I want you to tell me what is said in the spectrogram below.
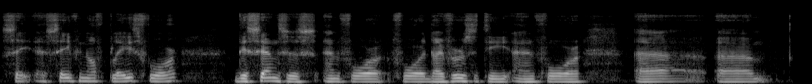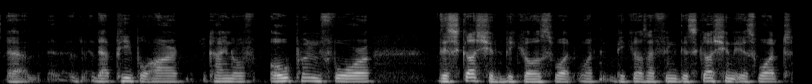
sa- a safe enough place for dissensus and for for diversity and for um, uh, that people are kind of open for discussion because what what because I think discussion is what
